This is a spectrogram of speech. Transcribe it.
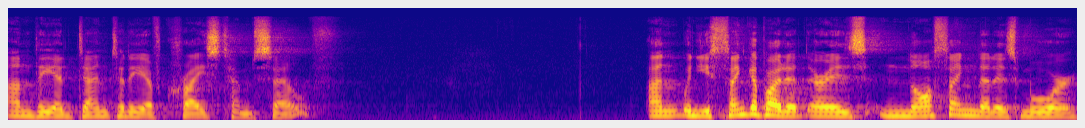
and the identity of Christ Himself. And when you think about it, there is nothing that is more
